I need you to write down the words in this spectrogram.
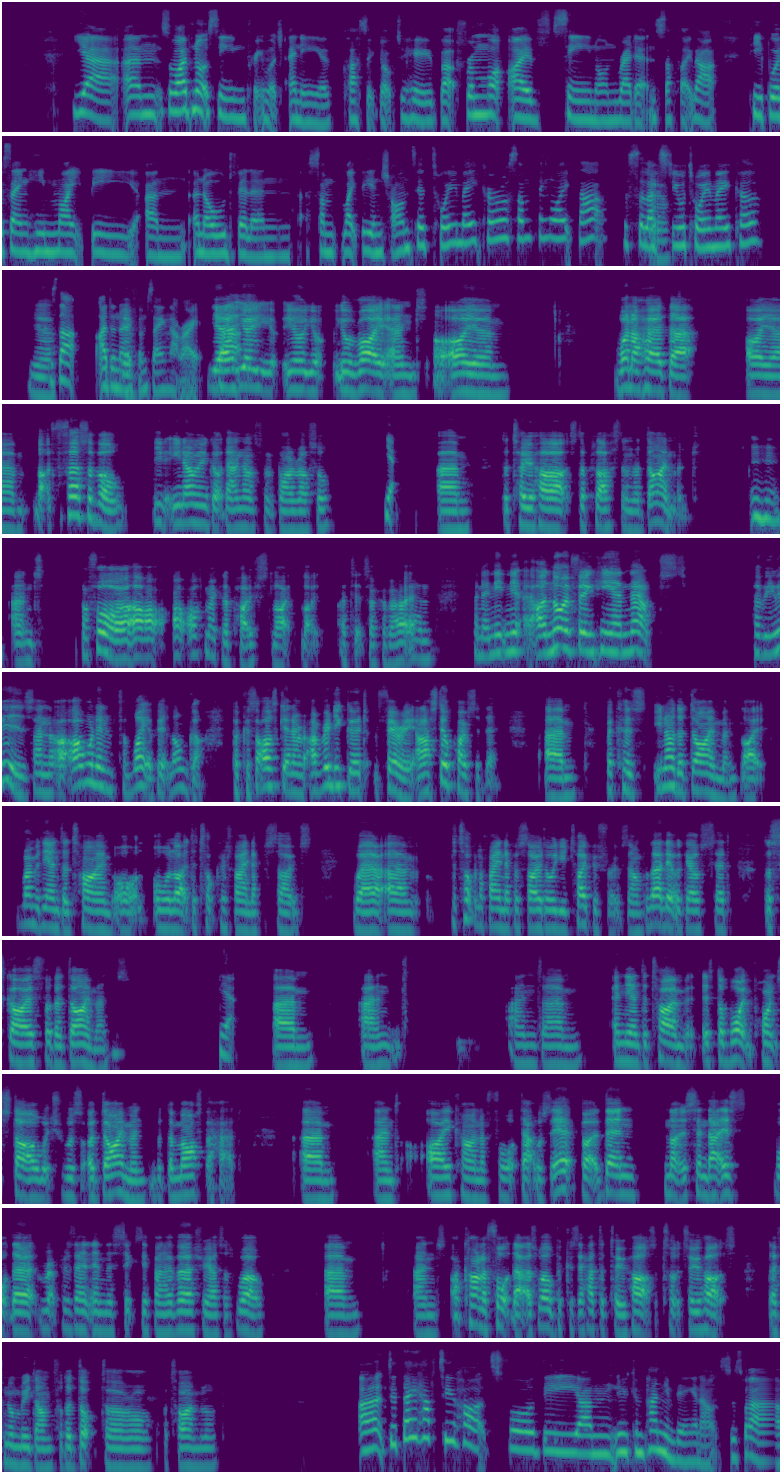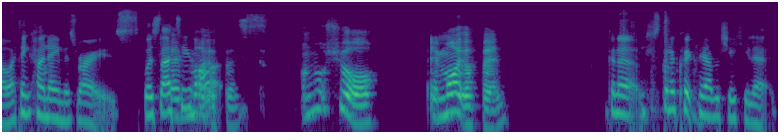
Yeah, um, so I've not seen pretty much any of classic Doctor Who, but from what I've seen on Reddit and stuff like that, people are saying he might be um an old villain, some like the Enchanted Toy Maker or something like that, the Celestial Toy Maker. Yeah. Is that I don't know Yeah. if I'm saying that right? Yeah, but- you're, you're you're you're right, and I- I um when I heard that, I um like first of all, you, you know when we got that announcement by Russell, Yeah. um the two hearts, the plus, and the diamond, Mhm. and before I, I, I was making a post like like a TikTok about it, and and then he, another thing he announced who he is, and I, I wanted him to wait a bit longer because I was getting a, a really good theory, and I still posted it, um because you know the diamond like remember the end of time or or like the Top Fane episodes where um the Toclafane episode or Utopia for example that little girl said the sky is full of diamonds Yeah. um and and um in the end of time it's the white point star which was a diamond that the master had um and I kind of thought that was it but then noticing that is what they're representing the 60th anniversary as as well um and I kind of thought that as well because it had the two hearts. The two hearts they've normally done for the Doctor or a Time Lord. Uh, did they have two hearts for the um new companion being announced as well? I think her name is Rose. Was there It two might have been. hearts? I'm not sure. It might have been. Gonna I'm just gonna quickly have a cheeky look.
